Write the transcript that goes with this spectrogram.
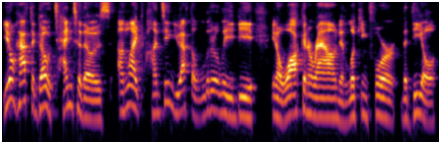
you don't have to go tend to those. Unlike hunting, you have to literally be, you know, walking around and looking for the deal.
